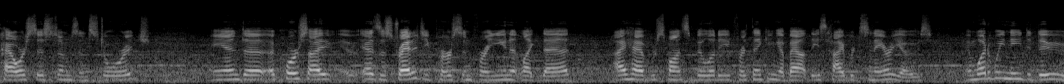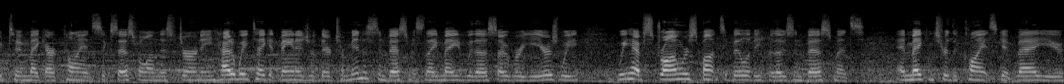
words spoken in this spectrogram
power systems, and storage. And uh, of course, I, as a strategy person for a unit like that, I have responsibility for thinking about these hybrid scenarios. And what do we need to do to make our clients successful on this journey? How do we take advantage of their tremendous investments they made with us over years? We, we have strong responsibility for those investments and making sure the clients get value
